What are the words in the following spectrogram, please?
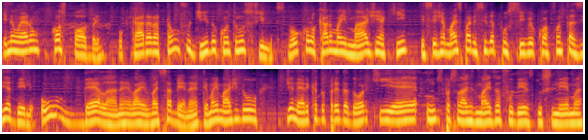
E não era um cospobre. O cara era tão fodido quanto nos filmes. Vou colocar uma imagem aqui que seja mais parecida possível com a fantasia dele ou dela, né? Vai, vai saber, né? Tem uma imagem do genérica do Predador que é um dos personagens mais afudez do cinema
